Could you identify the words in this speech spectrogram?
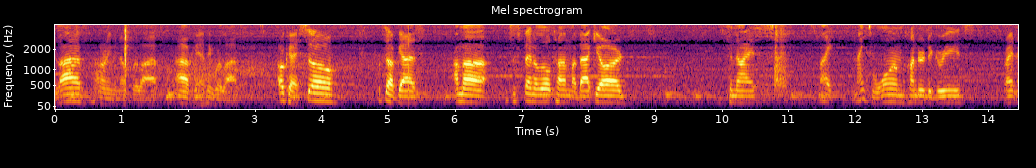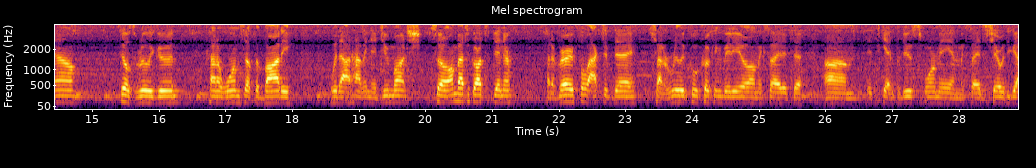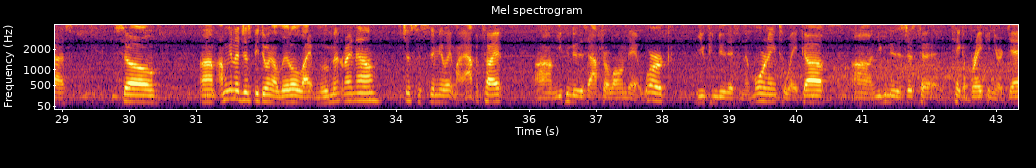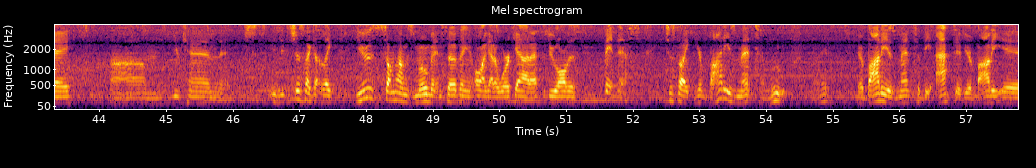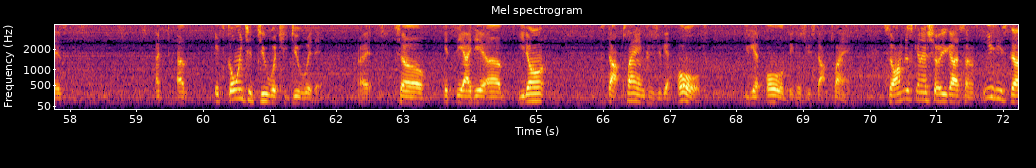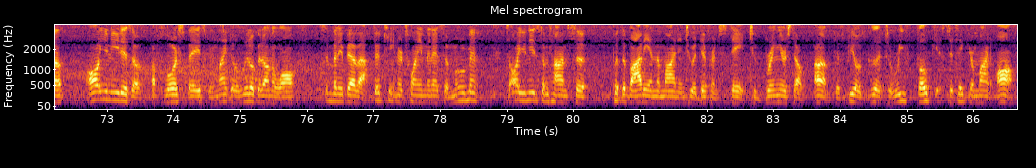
Live? I don't even know if we're live. Okay, I think we're live. Okay, so what's up, guys? I'm uh just spending a little time in my backyard. It's a nice, like, nice warm 100 degrees right now. Feels really good. Kind of warms up the body without having to do much. So I'm about to go out to dinner. Had a very full active day. Shot a really cool cooking video. I'm excited to. Um, it's getting produced for me, and I'm excited to share with you guys. So um, I'm gonna just be doing a little light movement right now, just to stimulate my appetite. Um, you can do this after a long day at work. You can do this in the morning to wake up. Um, you can do this just to take a break in your day. Um, you can it's just like like use sometimes movement instead of thinking, oh, I got to work out. I have to do all this fitness. Just like your body is meant to move, right? Your body is meant to be active. Your body is a, a, it's going to do what you do with it, right? So it's the idea of you don't stop playing because you get old. You get old because you stop playing. So I'm just going to show you guys some easy stuff. All you need is a, a floor space. We might do a little bit on the wall. Somebody be about 15 or 20 minutes of movement. It's all you need sometimes to put the body and the mind into a different state, to bring yourself up, to feel good, to refocus, to take your mind off.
